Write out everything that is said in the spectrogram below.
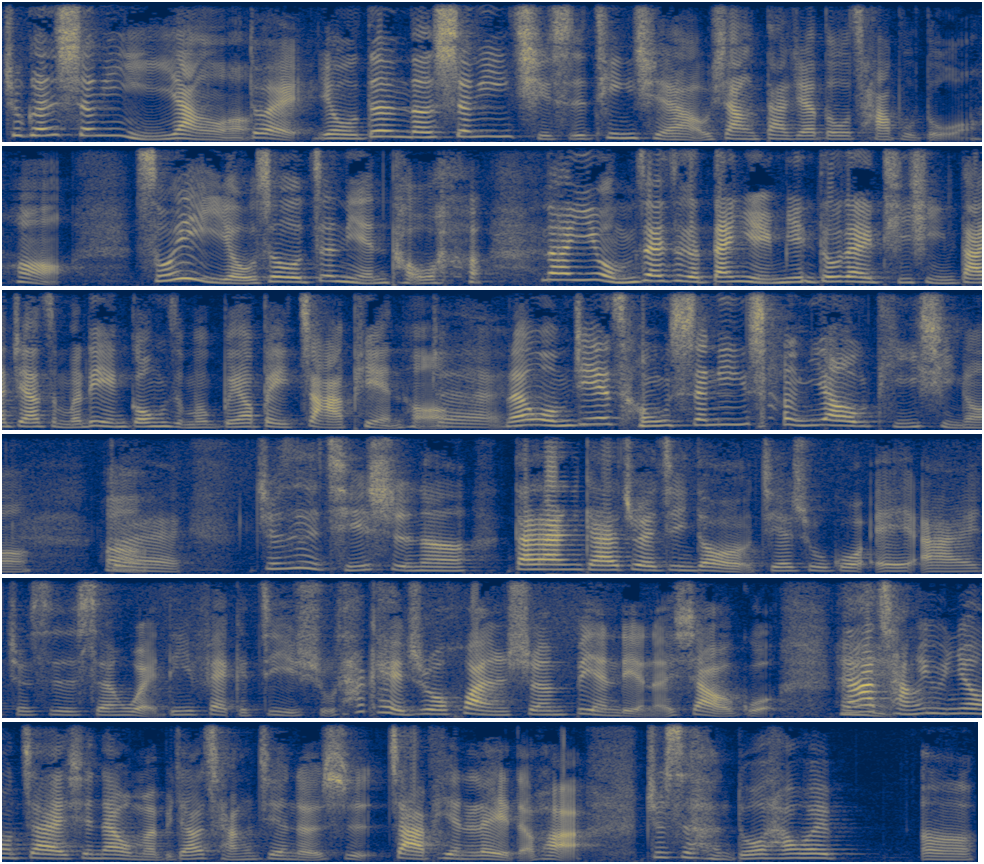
就跟声音一样哦。对，有的人的声音其实听起来好像大家都差不多哈。所以有时候这年头啊，那因为我们在这个单元里面都在提醒大家怎么练功，怎么不要被诈骗哈。对。来，我们今天从声音上要提醒哦。对，就是其实呢，大家应该最近都有接触过 AI，就是声伪 Deepfake 技术，它可以做换声变脸的效果。那它常运用在现在我们比较常见的是诈骗类的话，就是很多它会。呃，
